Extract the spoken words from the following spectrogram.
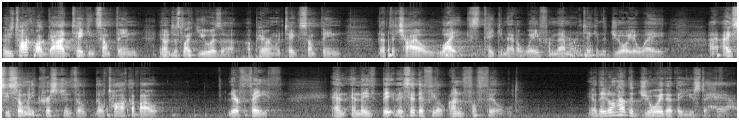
And you talk about God taking something, you know, just like you as a, a parent would take something that the child likes, taking that away from them or taking the joy away. I, I see so many Christians, they'll, they'll talk about their faith, and, and they, they, they say they feel unfulfilled. You know, they don't have the joy that they used to have.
